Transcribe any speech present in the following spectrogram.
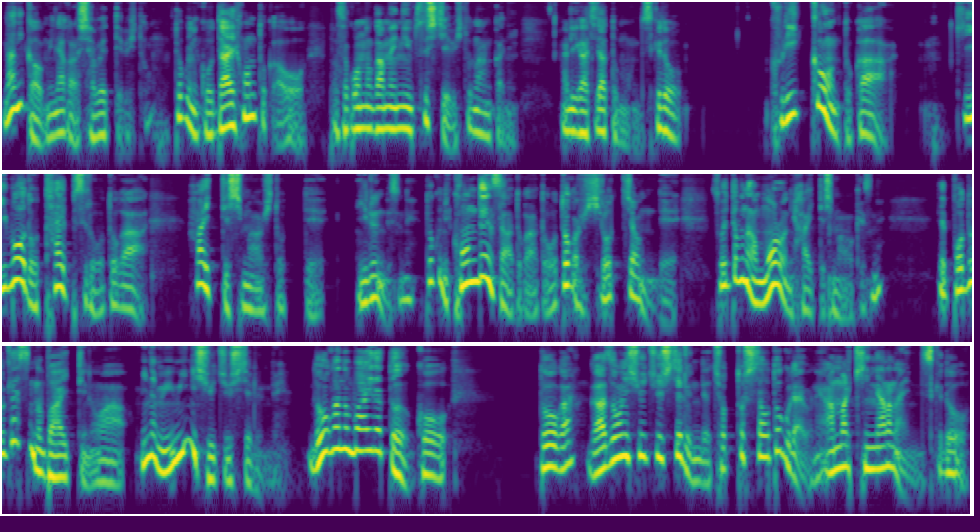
何かを見ながら喋ってる人、特にこう台本とかをパソコンの画面に映している人なんかにありがちだと思うんですけど、クリック音とかキーボードをタイプする音が入ってしまう人っているんですね。特にコンデンサーとかだと音が拾っちゃうんで、そういったものがもろに入ってしまうわけですね。で、ポッドキャストの場合っていうのは、みんな耳に集中してるんで、動画の場合だと、こう、動画、画像に集中してるんで、ちょっとした音ぐらいはね、あんまり気にならないんですけど、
